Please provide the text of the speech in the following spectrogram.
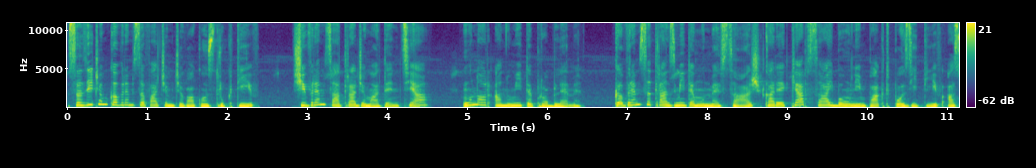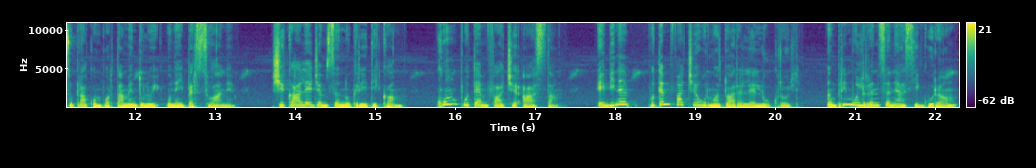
Să zicem că vrem să facem ceva constructiv și vrem să atragem atenția unor anumite probleme că vrem să transmitem un mesaj care chiar să aibă un impact pozitiv asupra comportamentului unei persoane și că alegem să nu criticăm. Cum putem face asta? Ei bine, putem face următoarele lucruri. În primul rând să ne asigurăm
